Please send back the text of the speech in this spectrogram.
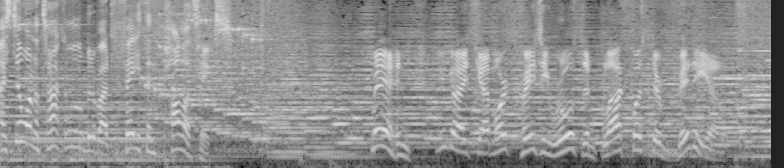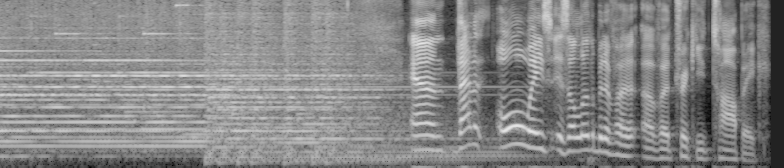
I still want to talk a little bit about faith and politics. Man, you guys got more crazy rules than Blockbuster Video. And that always is a little bit of a, of a tricky topic.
